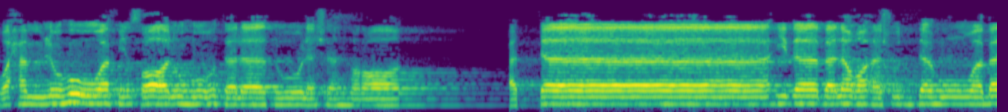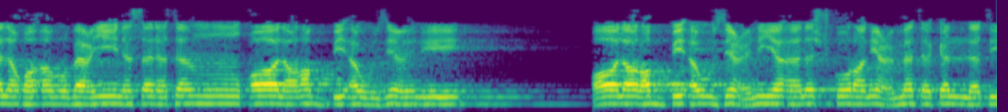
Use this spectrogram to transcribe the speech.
وحمله وفصاله ثلاثون شهرا. حتى إذا بلغ أشده وبلغ أربعين سنة قال رب أوزعني قال رب أوزعني أن أشكر نعمتك التي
